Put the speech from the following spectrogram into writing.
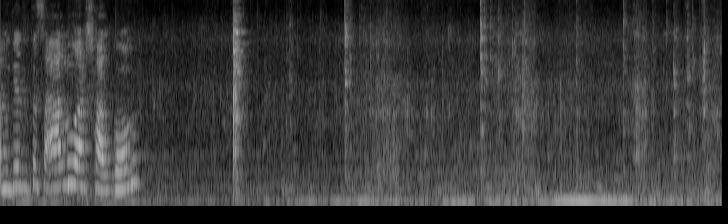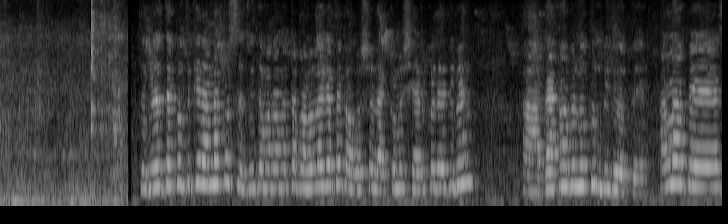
আমি দিয়ে দিতেছি আলু আর শালগম। তো বেশ দেখুন তো কি রান্না করছে? যদি আমার রান্নাটা ভালো লাগে থাকে, অবশ্যই লাইক কমেন্ট শেয়ার করে দিবেন। আর দেখা হবে নতুন ভিডিওতে। আল্লাহ হাফেজ।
